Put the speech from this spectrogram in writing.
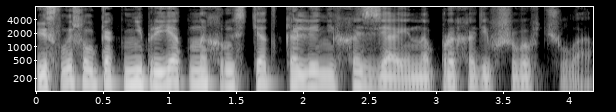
и слышал, как неприятно хрустят колени хозяина, проходившего в чулан.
